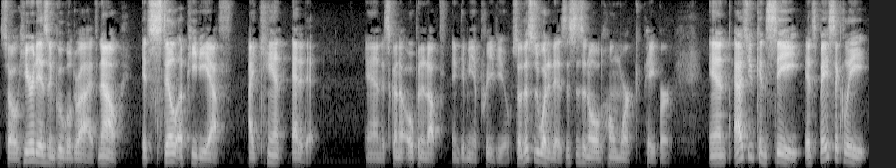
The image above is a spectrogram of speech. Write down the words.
So here it is in Google Drive. Now, it's still a PDF. I can't edit it. And it's going to open it up and give me a preview. So this is what it is. This is an old homework paper. And as you can see, it's basically,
